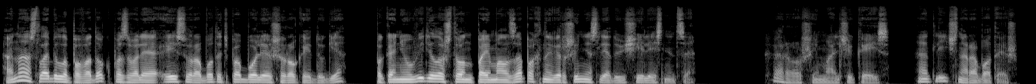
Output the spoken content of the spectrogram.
она ослабила поводок, позволяя Эйсу работать по более широкой дуге, пока не увидела, что он поймал запах на вершине следующей лестницы. «Хороший мальчик, Эйс. Отлично работаешь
